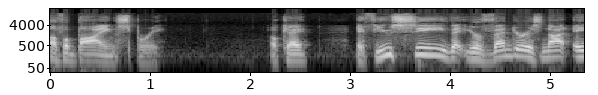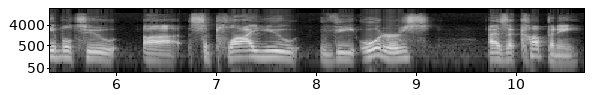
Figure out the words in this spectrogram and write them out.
of a buying spree. Okay? If you see that your vendor is not able to uh, supply you the orders as a company,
